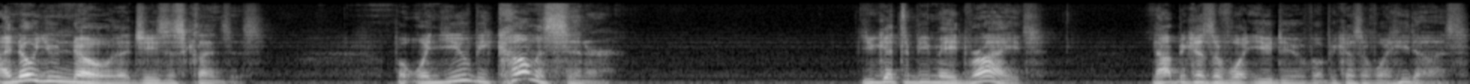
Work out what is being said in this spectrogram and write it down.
I know you know that Jesus cleanses, but when you become a sinner, you get to be made right, not because of what you do, but because of what he does.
